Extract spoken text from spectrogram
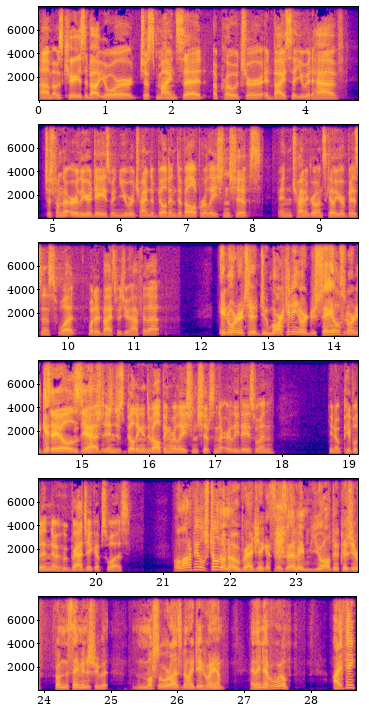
Um, I was curious about your just mindset approach or advice that you would have just from the earlier days when you were trying to build and develop relationships and trying to grow and scale your business. What what advice would you have for that? In order to do marketing or do sales, in order to get sales, yeah, and just building and developing relationships in the early days when you know people didn't know who Brad Jacobs was. Well, a lot of people still don't know who Brad Jacobs is. I mean, you all do because you're from the same industry, but most of the world has no idea who I am, and they never will. I think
